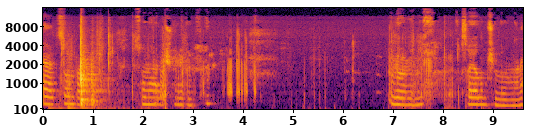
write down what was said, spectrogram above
Evet son para. Sonra şöyle göster. Sayalım şimdi bunları.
